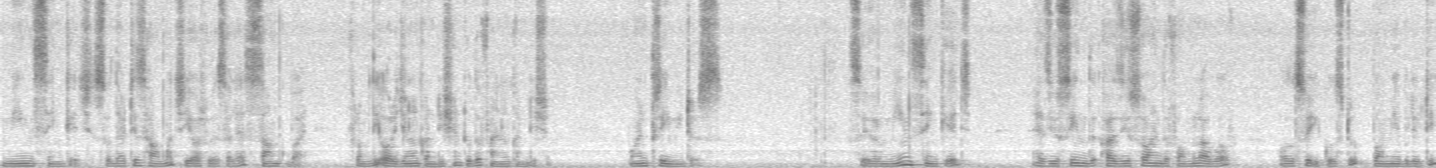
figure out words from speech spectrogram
mean sinkage. So that is how much your vessel has sunk by from the original condition to the final condition 0.3 meters so your mean sinkage as you see in the as you saw in the formula above also equals to permeability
